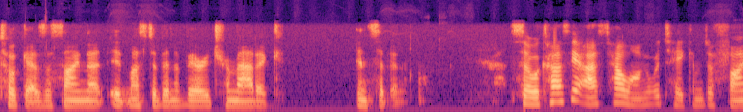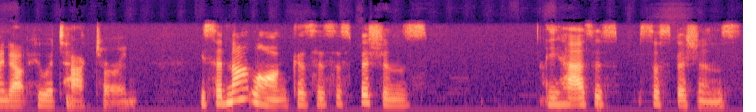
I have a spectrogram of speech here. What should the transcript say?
took as a sign that it must have been a very traumatic incident. So Acacia asked how long it would take him to find out who attacked her, and he said not long because his suspicions. He has his suspicions.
